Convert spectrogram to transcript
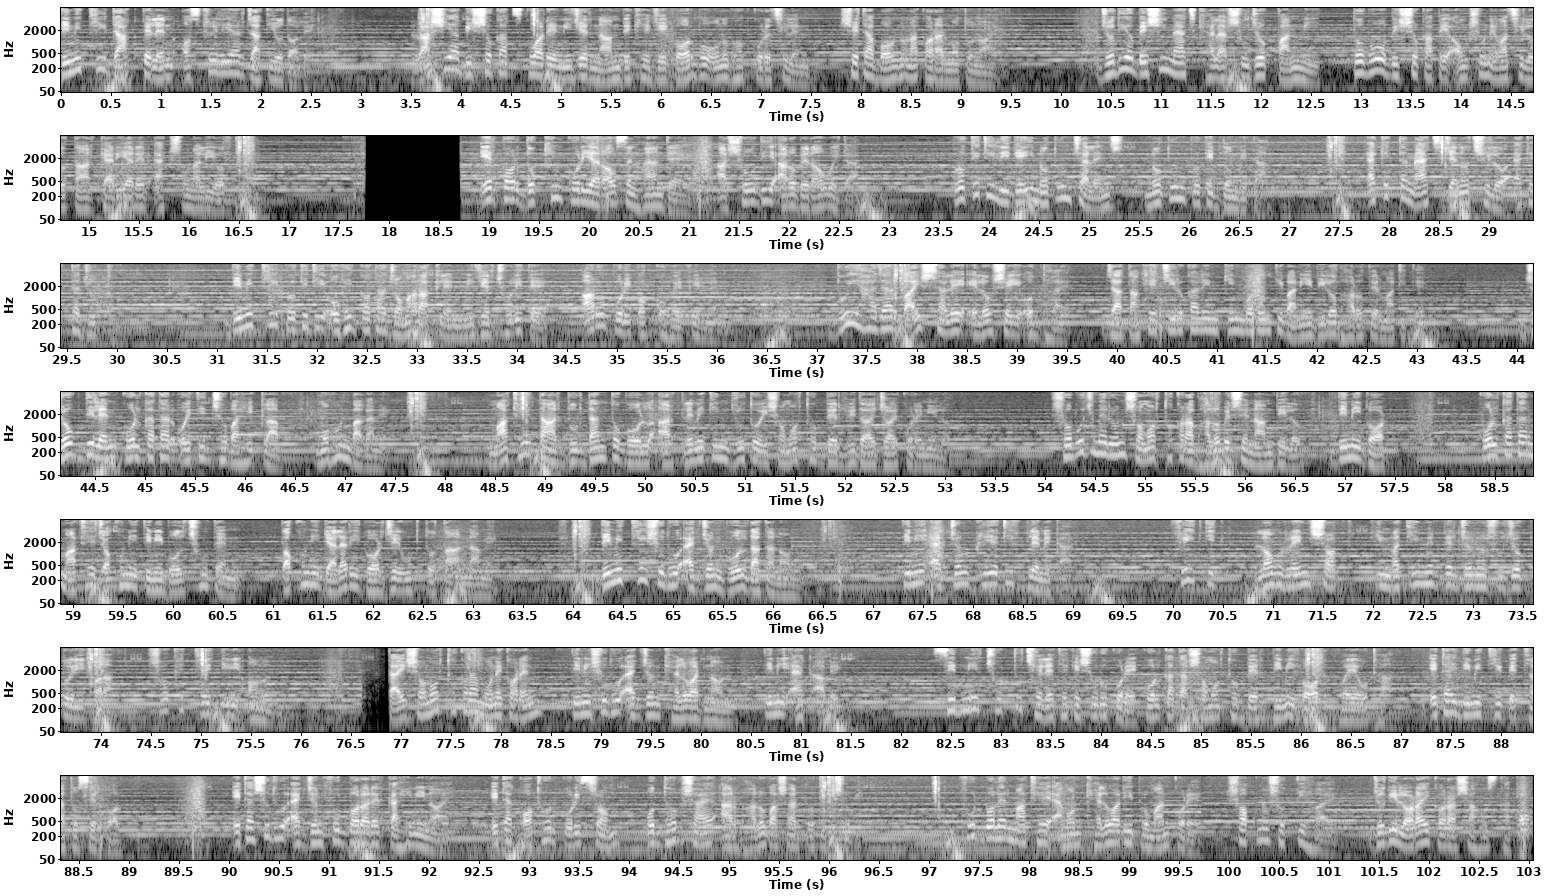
দিমিত্রি ডাক পেলেন অস্ট্রেলিয়ার জাতীয় দলে। রাশিয়া বিশ্বকাপ স্কোয়াডে নিজের নাম দেখে যে গর্ব অনুভব করেছিলেন, সেটা বর্ণনা করার মতো নয়। যদিও বেশি ম্যাচ খেলার সুযোগ পাননি, তবুও বিশ্বকাপে অংশ নেওয়া ছিল তার ক্যারিয়ারের এক সোনালী অধ্যায়। এরপর দক্ষিণ কোরিয়া রাউসেন হ্যান্ডে আর সৌদি আরবেরাও এটা। প্রতিটি লিগেই নতুন চ্যালেঞ্জ, নতুন প্রতিদ্বন্দ্বিতা। এক একটা ম্যাচ যেন ছিল এক একটা যুদ্ধ। দিমিত্রি প্রতিটি অভিজ্ঞতা জমা রাখলেন নিজের ঝুলিতে আরও পরিপক্ক হয়ে ফিরলেন। দুই হাজার বাইশ সালে এলো সেই অধ্যায়, যা তাকে চিরকালীন কিংবদন্তি বানিয়ে দিল ভারতের মাটিতে। যোগ দিলেন কলকাতার ঐতিহ্যবাহী ক্লাব মোহনবাগানে। মাঠে তার দুর্দান্ত গোল আর প্লেমেকিং দ্রুতই সমর্থকদের হৃদয় জয় করে নিল। সবুজ মেরুন সমর্থকরা ভালোবেসে নাম দিল দিমি গড। কলকাতার মাঠে যখনই তিনি বল ছুঁতেন, তখনই গ্যালারি গর্জে উঠত তাঁর নামে। দিমিত্রি শুধু একজন গোলদাতা নন, তিনি একজন creative playmaker. Free kick, long range shot কিংবা টিমমেটদের জন্য সুযোগ তৈরি করা সক্ষেত্রে তিনি অনন্য। তাই সমর্থকরা মনে করেন, তিনি শুধু একজন খেলোয়াড় নন, তিনি এক আবেগ। সিডনির ছোট্ট ছেলে থেকে শুরু করে কলকাতার সমর্থকদের দিমি গড হয়ে ওঠা, এটাই দিমিত্রি পেত্রাতোসের গল্প। এটা শুধু একজন ফুটবলারের কাহিনী নয়, এটা কঠোর পরিশ্রম, অধ্যবসায় আর ভালোবাসার প্রতিচ্ছবি। ফুটবলের মাঠে এমন খেলোয়াড়ই প্রমাণ করে, স্বপ্ন সত্যি হয়, যদি লড়াই করার সাহস থাকে।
